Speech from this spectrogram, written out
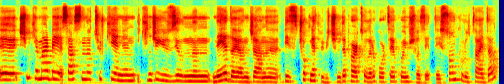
Ee, şimdi Kemal Bey esasında Türkiye'nin ikinci yüzyılının neye dayanacağını biz çok net bir biçimde parti olarak ortaya koymuş vaziyetteyiz. Son kurultayda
